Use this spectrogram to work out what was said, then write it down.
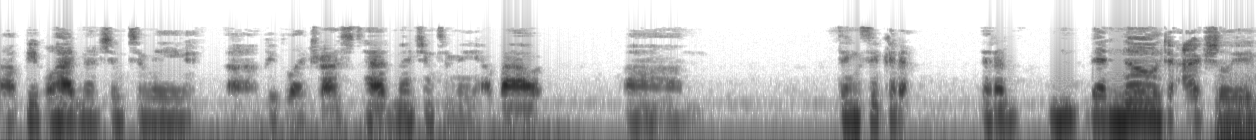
uh, people had mentioned to me, uh, people I trust had mentioned to me about um, things that could that have been known to actually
